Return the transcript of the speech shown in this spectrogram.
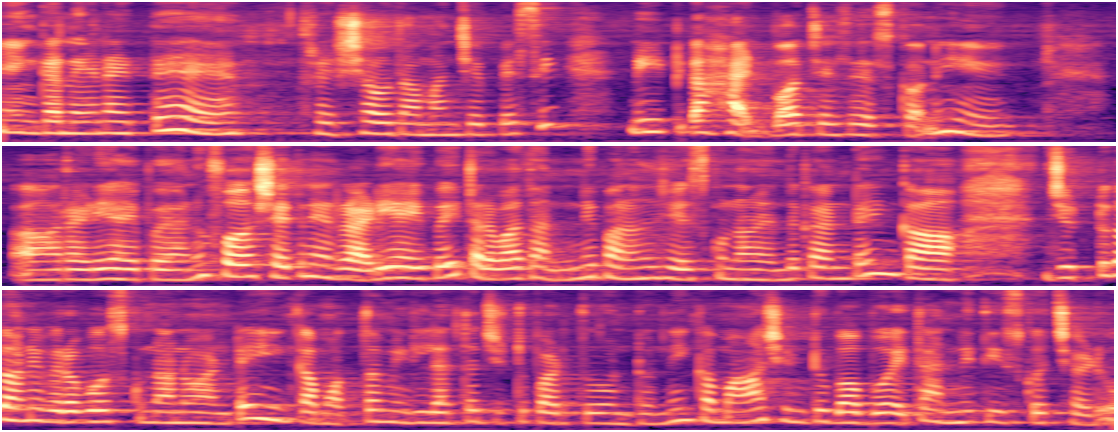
ఇంకా నేనైతే ఫ్రెష్ అవుదామని చెప్పేసి నీట్గా హెడ్ బాత్ చేసేసుకొని రెడీ అయిపోయాను. ఫస్ట్ అయితే నేను రెడీ అయిపోయి తర్వాత అన్ని పనులు చేసుకున్నాను. ఎందుకంటే ఇంకా జుట్టు కానీ విరబోసుకున్నాను అంటే ఇంకా మొత్తం ఇల్లంతా జుట్టు పడుతూ ఉంటుంది. ఇంకా మా చింటూ బాబు అయితే అన్నీ తీసుకొచ్చాడు.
